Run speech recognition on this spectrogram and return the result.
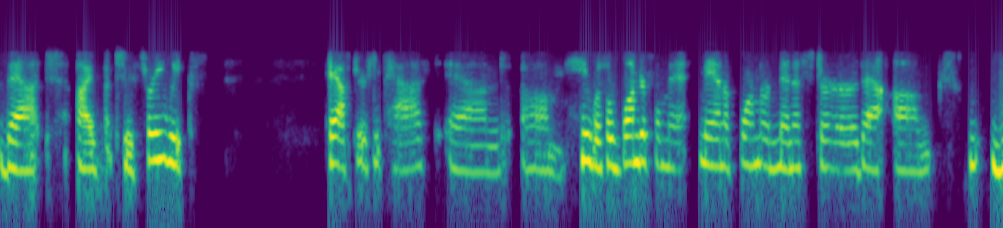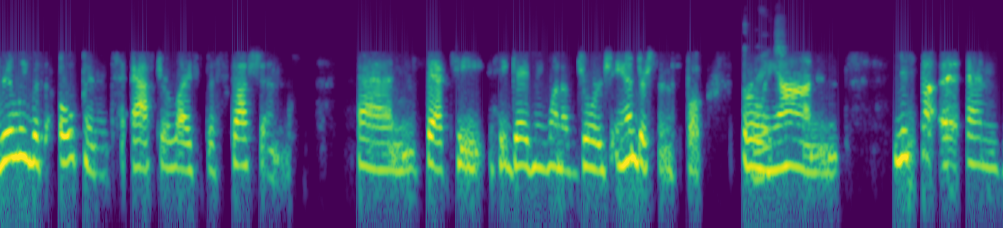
that I went to three weeks after he passed, and um, he was a wonderful man, man, a former minister that um, really was open to afterlife discussions. And in fact, he he gave me one of George Anderson's books early on, and yeah, and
